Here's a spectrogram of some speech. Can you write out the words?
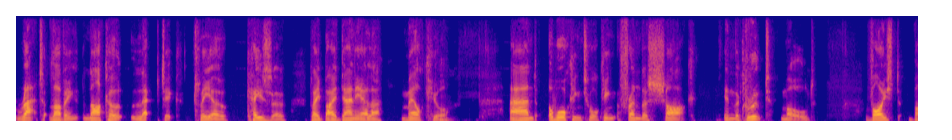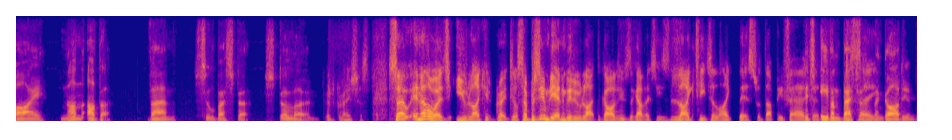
rat-loving narcoleptic Cleo Cazo, played by Daniela Melchior, and a walking, talking friendless shark in the Groot mold, voiced by none other than Sylvester Stallone. Good gracious. So, in other words, you like it a great deal. So, presumably, anybody who liked the Guardians of the Galaxy is likely to like this. Would that be fair? It's to- even better say- than Guardians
